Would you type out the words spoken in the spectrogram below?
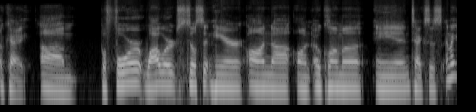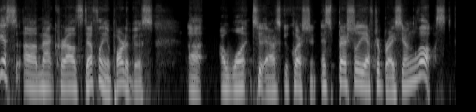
Okay. Um, before while we're still sitting here on uh, on Oklahoma and Texas, and I guess uh, Matt is definitely a part of this. Uh, I want to ask a question, especially after Bryce Young lost.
